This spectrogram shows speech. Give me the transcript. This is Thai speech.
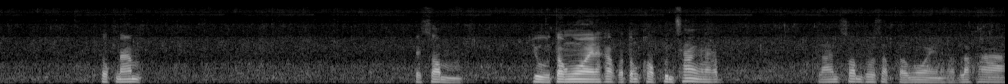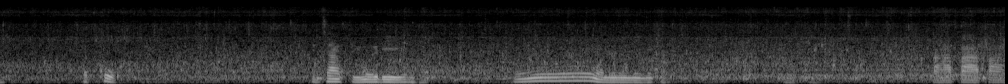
ตกน้ำ ไปซ่อมอยู่เตางอยนะครับ ก็ต้องขอบคุณช่างนะครับ ร้านซ่อมโทรศัพท์เตางอยนะครับ ราคาก็ถูกเป็นช่างฝีมือดีนะครับโอ้นี่นี่นี่ครับปลาปลาปลา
